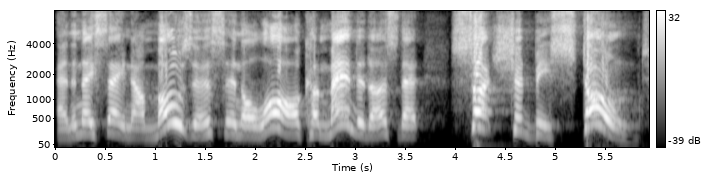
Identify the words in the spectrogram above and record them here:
And then they say, Now Moses in the law commanded us that such should be stoned.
